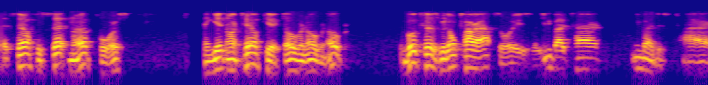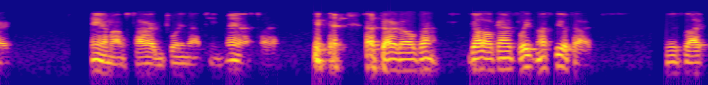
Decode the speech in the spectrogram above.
that self is setting up for us and getting our tail kicked over and over and over. The book says we don't tire out so easily. Anybody tired? Anybody just tired? Damn, I was tired in 2019. Man, I was tired. I was tired all the time. Got all kinds of sleep, and I'm still tired. And it's like,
